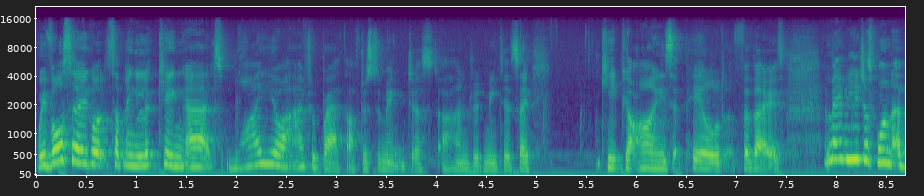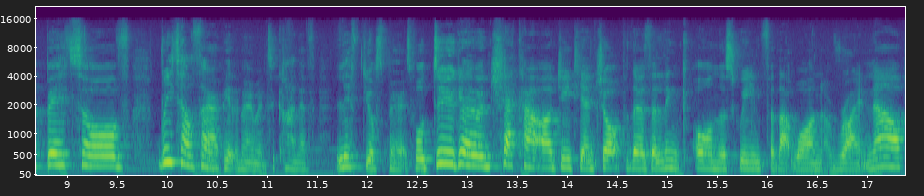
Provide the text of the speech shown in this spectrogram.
We've also got something looking at why you're out of breath after swimming just 100 meters. So keep your eyes peeled for those. And maybe you just want a bit of retail therapy at the moment to kind of lift your spirits. Well, do go and check out our GTN shop. There's a link on the screen for that one right now.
